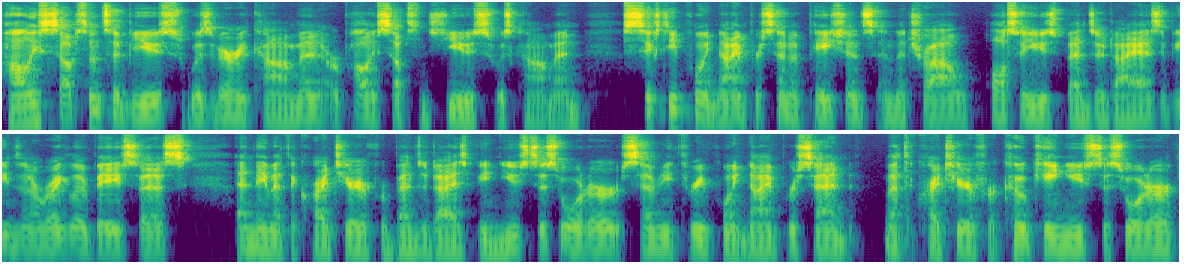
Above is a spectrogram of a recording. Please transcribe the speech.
Polysubstance abuse was very common, or polysubstance use was common. 60.9% of patients in the trial also used benzodiazepines on a regular basis and they met the criteria for benzodiazepine use disorder. 73.9% met the criteria for cocaine use disorder,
